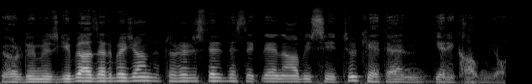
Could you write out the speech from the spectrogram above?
Gördüğümüz gibi Azerbaycan teröristleri destekleyen abisi Türkiye'den geri kalmıyor.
